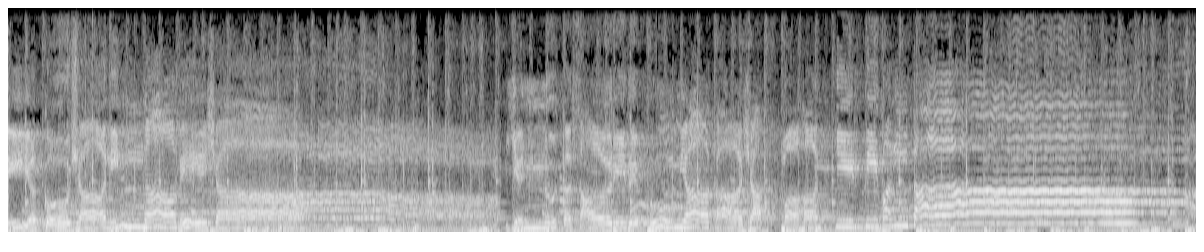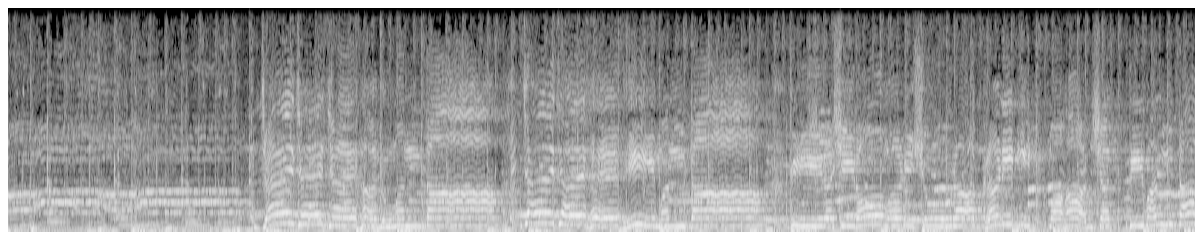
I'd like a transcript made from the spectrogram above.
ಪ್ರಿಯ ಕೋಶ ನಿನ್ನಾವೇಶ ಎನ್ನುತ ಸಾರಿದೆ ಭೂಮ್ಯಾಕಾಶ ಮಹಾನ್ ಕೀರ್ತಿವಂತ మహాన్ శక్తివంతా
